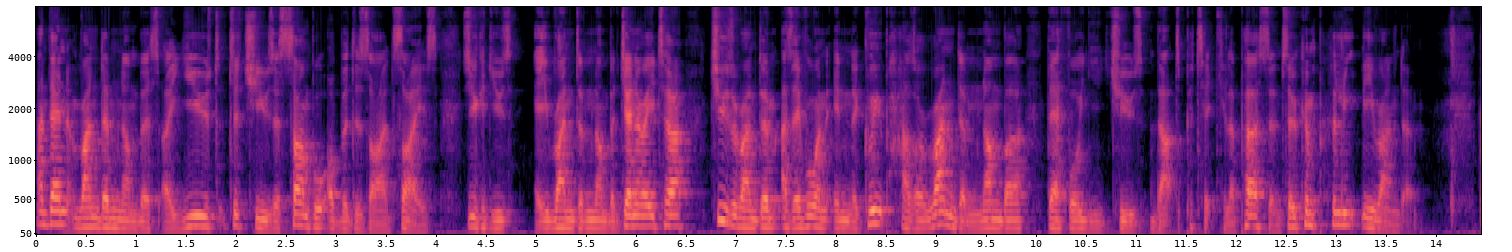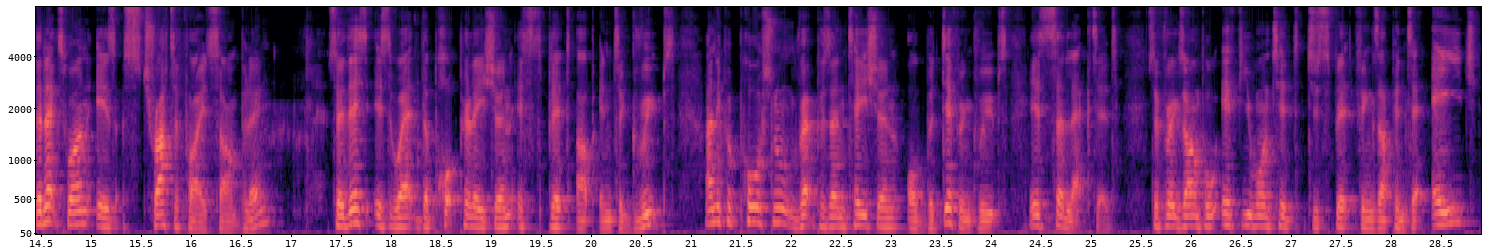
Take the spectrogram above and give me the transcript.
and then random numbers are used to choose a sample of the desired size. So you could use a random number generator, choose a random as everyone in the group has a random number, therefore you choose that particular person. So completely random. The next one is stratified sampling. So this is where the population is split up into groups and a proportional representation of the different groups is selected. So for example, if you wanted to split things up into age,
